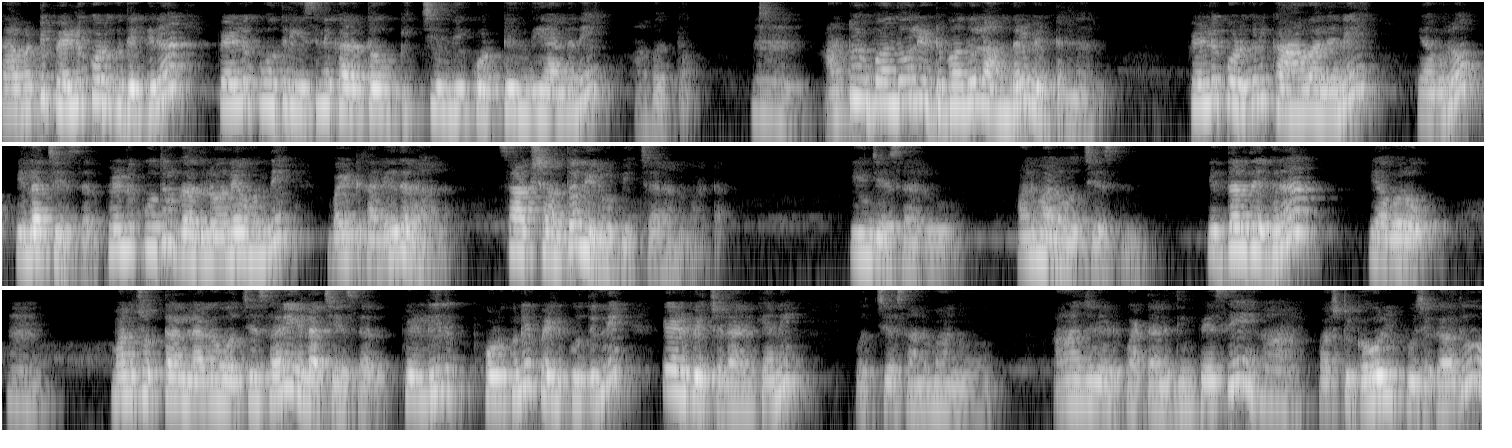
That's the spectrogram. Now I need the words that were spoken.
కాబట్టి పెళ్ళి కొడుకు దగ్గర పెళ్ళి కూతురు ఇసినికరతో గిచ్చింది కొట్టింది అన్నది అబద్ధం. అటు బంధువులు ఇటు బంధువులు అందరూ వింటున్నారు. పెళ్ళి కొడుకుని కావాలని ఎవరో ఇలా చేశారు. పెళ్ళి కూతురు గదిలోనే ఉంది బయటకు అనేది రాలి. సాక్ష్యాలతో నిరూపించారనమాట ఏం చేశారు? అనుమానం వచ్చేసింది. ఇద్దరి దగ్గర ఎవరో. మన చుట్టాలలాగా వచ్చేసరి ఇలా చేశారు. పెళ్ళి కొడుకుని పెళ్ళి కూతుర్ని ఏడిపించడానికి అని వచ్చేసి అనుమానం ఆంజనేయుడి పట్టాన్ని దింపేసి. ఫస్ట్ గౌరీ పూజ కాదు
